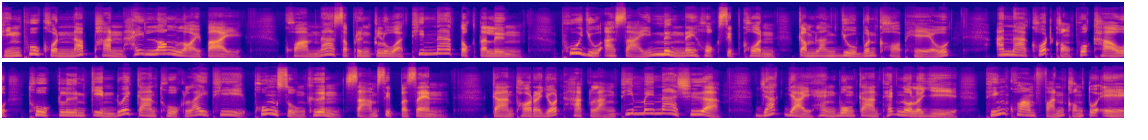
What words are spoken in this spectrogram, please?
ทิ้งผู้คนนับพันให้ล่องลอยไป ความน่าสะพรึงกลัวที่น่าตกตะลึง ผู้อยู่อาศัยหนึ่งใน 60 คนกำลังอยู่บนขอบเหว อนาคตของพวกเขาถูกกลืนกินด้วยการถูกไล่ที่พุ่งสูงขึ้น 30%การทรยศหักหลังที่ไม่น่าเชื่อ ยักษ์ใหญ่แห่งวงการเทคโนโลยี ทิ้งความฝันของตัวเอง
